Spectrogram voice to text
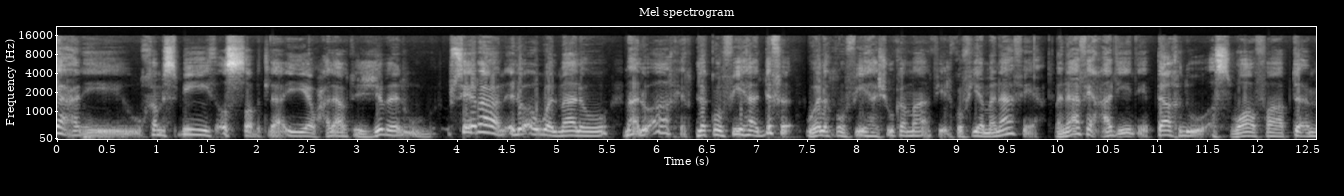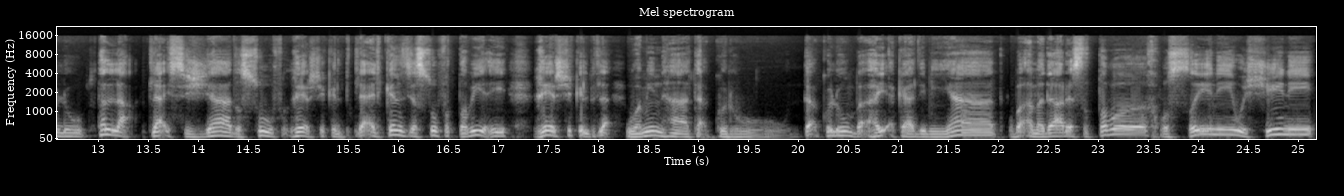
يعني و500 قصة بتلاقيها وحلاوة الجبن وسيران له أول ما له ما له آخر. لكم فيها دفء ولكم فيها شو كمان في؟ لكم فيها منافع منافع عديدة. بتاخذوا أصوافها بتعملوا بتطلع بتلاقي السجاد الصوف غير شكل بتلاقي الكنز الصوف الطبيعي غير شكل بتلاقي ومنها تأكلون. تأكلون بقى هي أكاديميات وبقى مدارس الطبخ والصيني والشيني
